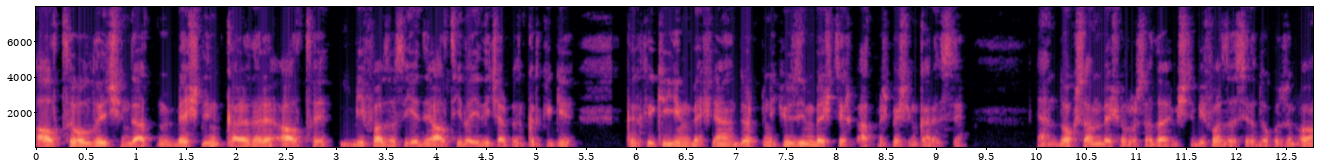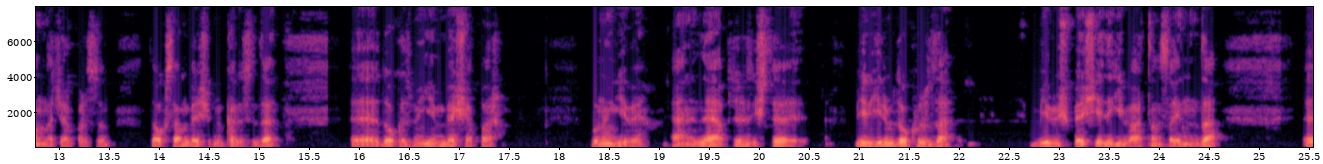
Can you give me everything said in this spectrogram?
6 olduğu için de 65'in kareleri 6. Bir fazlası 7. 6 ile 7'yi çarparsın 42. 42 25. Yani 4225'tir 65'in karesi. Yani 95 olursa da işte bir fazlasıyla 9'un 10 ile çarparsın. 95'in karesi de e, 9025 yapar. Bunun gibi. Yani ne yapacağız? İşte 1.29'da 1, 3, 5, 7 gibi artan sayının da e,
